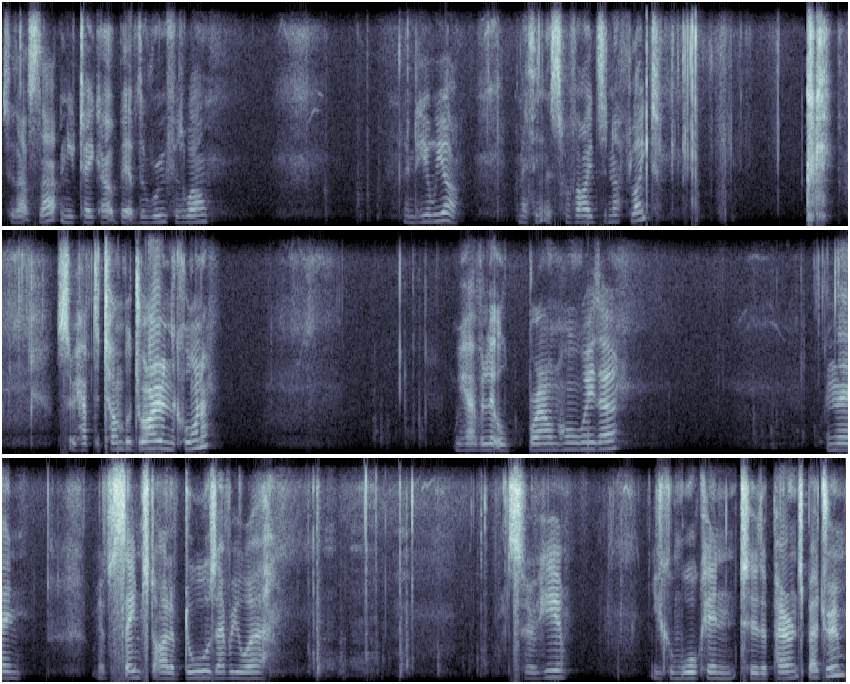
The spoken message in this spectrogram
So that's that, and you take out a bit of the roof as well. And here we are. And I think this provides enough light. So we have the tumble dryer in the corner. We have a little brown hallway there. And then we have the same style of doors everywhere. So here you can walk into the parents' bedroom,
